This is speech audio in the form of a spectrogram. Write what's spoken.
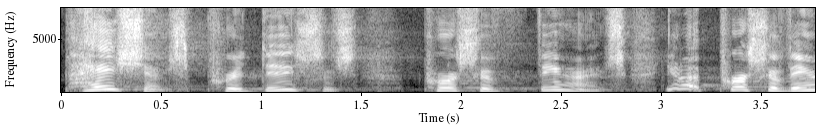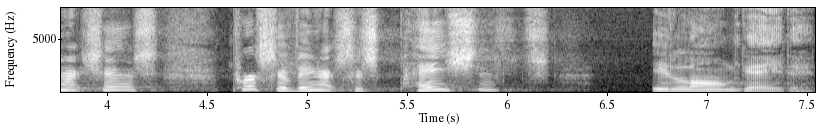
Patience produces perseverance. You know what perseverance is? Perseverance is patience elongated.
